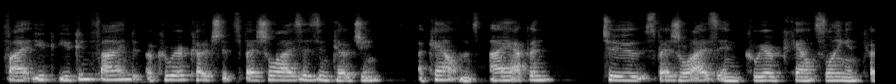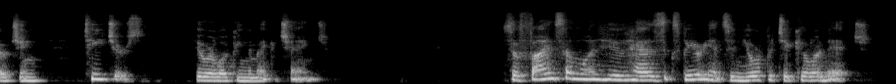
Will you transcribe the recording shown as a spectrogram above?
find, you, you can find a career coach that specializes in coaching accountants. I happen to specialize in career counseling and coaching teachers who are looking to make a change. So find someone who has experience in your particular niche,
